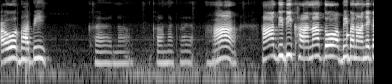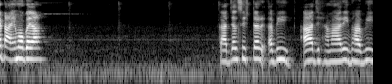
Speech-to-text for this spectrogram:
और भाभी खाना खाना खाया? हाँ हाँ दीदी खाना तो अभी बनाने का टाइम हो गया। काजल सिस्टर, अभी आज हमारी भाभी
